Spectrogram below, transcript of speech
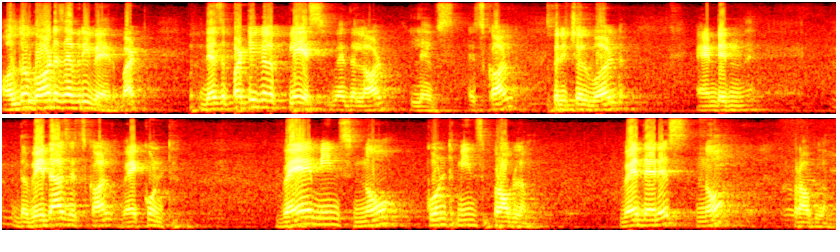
Although God is everywhere, but there's a particular place where the Lord lives. It's called spiritual world and in the Vedas it's called Vaikunt. Ve means no, Kunt means problem. Where there is no problem.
